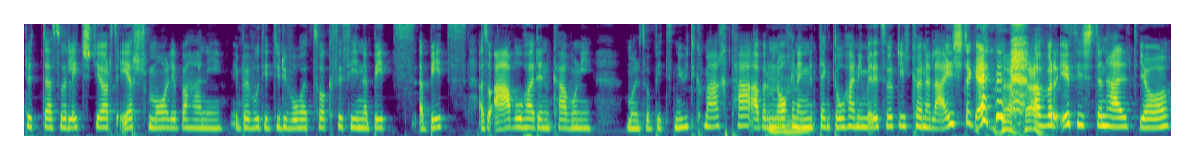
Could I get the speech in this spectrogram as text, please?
dort also letztes Jahr das erste Mal eben, habe ich, eben, wo die drei Wochen zu sind, ein bisschen, ein bisschen, also eine Woche dann gehabt, wo ich mal so ein bisschen nichts gemacht habe, aber im Mhm. Nachhinein nicht gedacht, da habe ich mir jetzt wirklich können leisten gell? aber es ist dann halt, ja,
